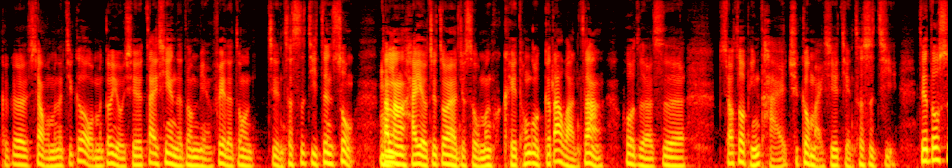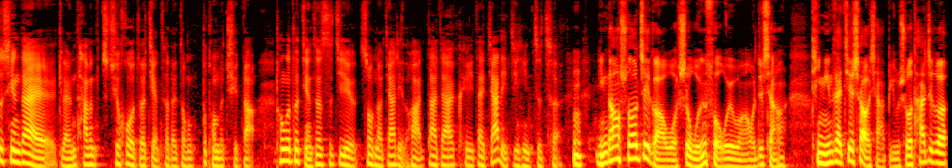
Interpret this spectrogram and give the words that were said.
各个像我们的机构，我们都有些在线的这种免费的这种检测试剂赠送。当然，还有最重要就是我们可以通过各大网站或者是。销售平台去购买一些检测试剂，这都是现在人他们去获得检测的这种不同的渠道。通过这检测试剂送到家里的话，大家可以在家里进行自测。嗯，您刚刚说这个，我是闻所未闻，我就想听您再介绍一下，比如说它这个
